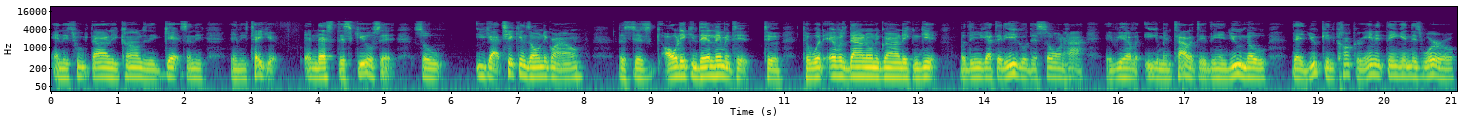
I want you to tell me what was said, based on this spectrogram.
and he swoops down. he comes and he gets and he and he take it and that's the skill set. So you got chickens on the ground. That's just all they can. They're limited to to whatever's down on the ground they can get. But then you got that eagle that's soaring high. If you have an eagle mentality, then you know that you can conquer anything in this world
